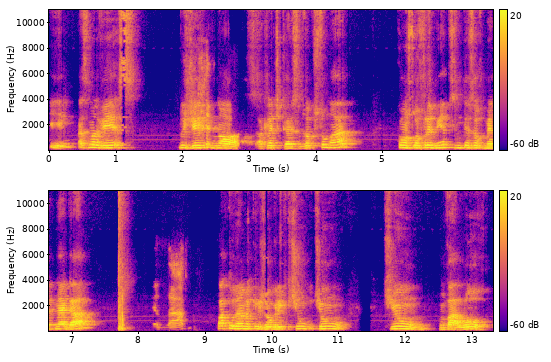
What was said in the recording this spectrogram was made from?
E, mais uma vez, do jeito que nós, atleticanos, estamos acostumados, com sofrimento, se não tem sofrimento negado. Exato. Faturamos aquele jogo ali que tinha um, tinha um, tinha um, um valor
